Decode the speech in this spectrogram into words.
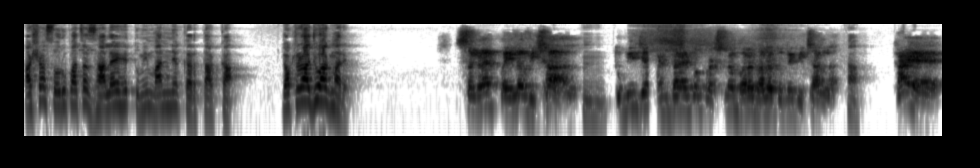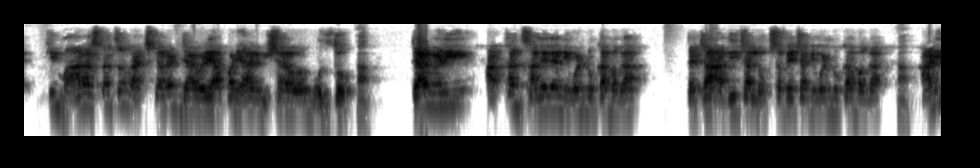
अशा स्वरूपाचं झालंय हे तुम्ही मान्य करता का? डॉक्टर राजू वाघमारे. सगळ्यात पहिलं विशाल. तुम्ही जे म्हणताय तो प्रश्न बरं झालं तुम्ही विचारला. हा. काय आहे की महाराष्ट्राचं राजकारण ज्यावेळी आपण ह्या विषयावर बोलतो हा. त्यावेळी आत्ताच झालेल्या निवडणुका बघा त्याच्या आधीच्या लोकसभेच्या निवडणुका बघा. आणि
